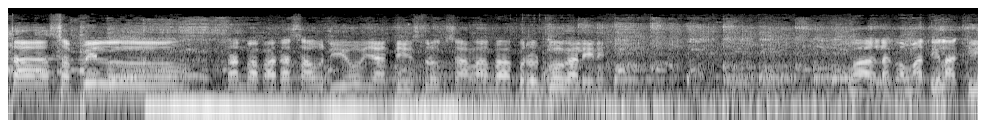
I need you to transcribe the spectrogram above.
Kita sepil tanpa batas audio yang distruk sama Mbak Bronco kali ini. Wah, lah kok mati lagi.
